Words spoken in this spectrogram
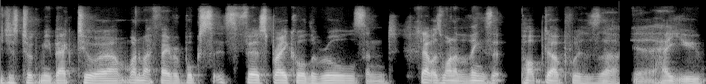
You just took me back to um, one of my favorite books. It's First Break All the Rules, and that was one of the things that popped up was uh, yeah, how you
